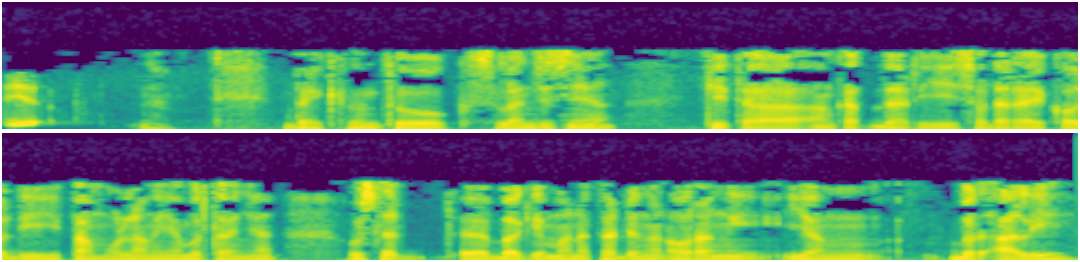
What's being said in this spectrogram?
Iya. Nah, baik untuk selanjutnya kita angkat dari saudara Eko di Pamulang yang bertanya, Ustadz, eh, bagaimanakah dengan orang yang beralih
